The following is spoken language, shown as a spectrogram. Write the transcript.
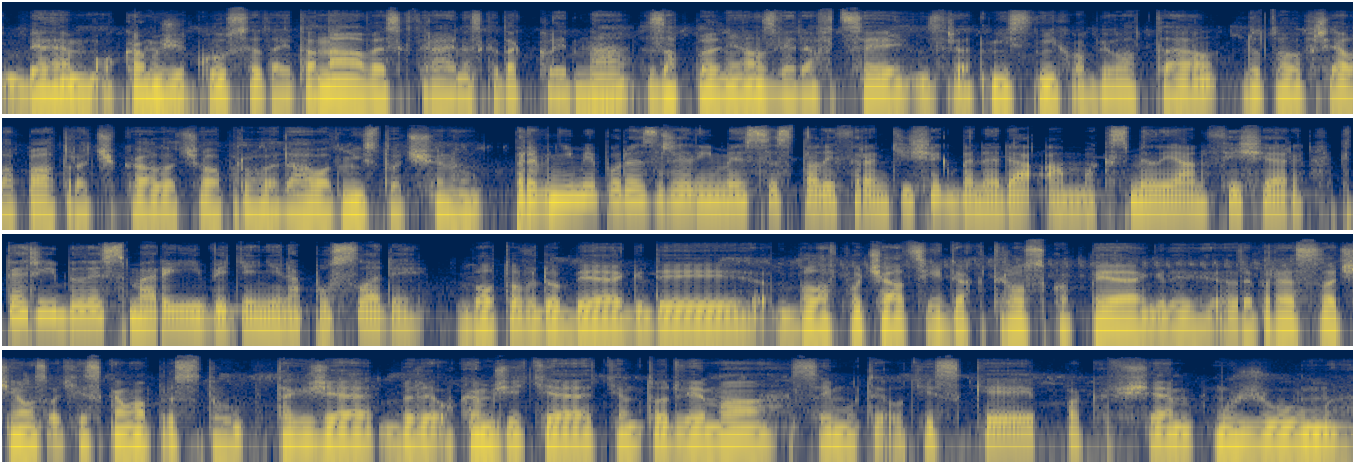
Během okamžiku se tady ta náves, která je dneska tak klidná, zaplnila zvědavci lovci z řad místních obyvatel. Do toho přijala pátračka, začala prohledávat místo činu. Prvními podezřelými se stali František Beneda a Maximilian Fischer, kteří byli s Marií viděni naposledy. Bylo to v době, kdy byla v počátcích daktyloskopie, kdy teprve se začínalo s otiskama prstů, takže byly okamžitě těmto dvěma sejmuty otisky, pak všem mužům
